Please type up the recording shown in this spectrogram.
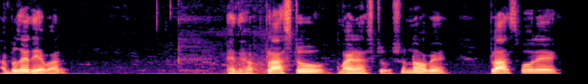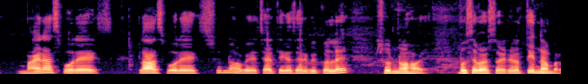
আর বুঝাই দিই আবার। এই দেখো, প্লাস টু, মাইনাস টু, শূন্য হবে। Plus four X, minus four X, plus four X, শূন্য হবে। চার থেকে চার বিক করলে শূন্য হয়। বুঝতে পারছ? এটা হলো তিন নম্বর।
